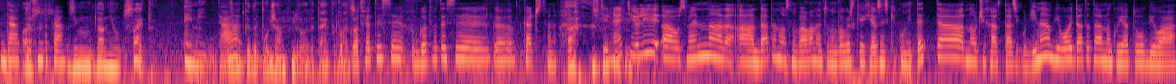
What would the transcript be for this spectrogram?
Да, точно Аз така. Взимам данни от сайта. Еми, да. Няма откъде да получавам друга детайна информация. Подготвяте се, подготвяте се а, качествено. 14 юли, а, освен а, а, дата на основаването на Българския Хелзински комитет, а, научих аз тази година, било и датата, на която била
